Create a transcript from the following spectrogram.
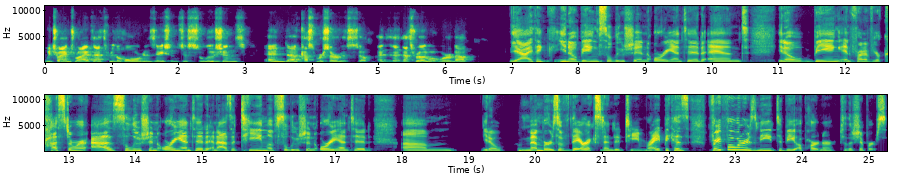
we try and drive that through the whole organization, just solutions and uh, customer service. So that's really what we're about. Yeah, I think, you know, being solution oriented and, you know, being in front of your customer as solution oriented and as a team of solution oriented, um, you know, members of their extended team, right? Because freight forwarders need to be a partner to the shippers.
